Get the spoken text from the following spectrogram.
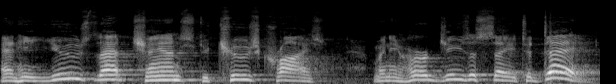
and he used that chance to choose Christ when he heard Jesus say, Today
